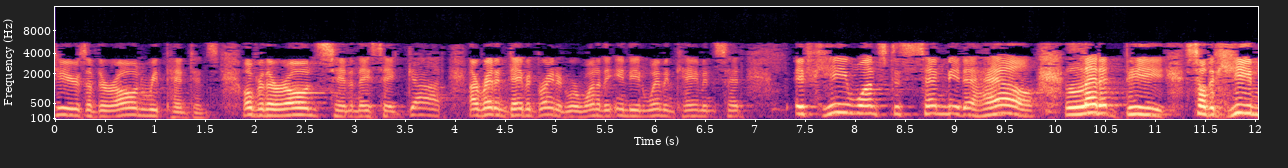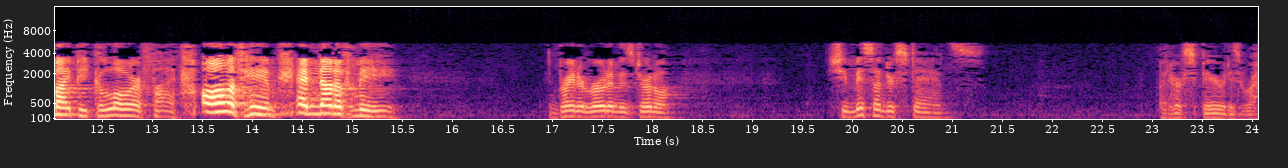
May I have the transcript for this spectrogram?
tears of their own repentance over their own sin and they say, God, I read in David Brainerd where one of the Indian women came and said, if he wants to send me to hell, let it be so that he might be glorified. All of him and none of me. And Brainerd wrote in his journal, she misunderstands, but her spirit is right.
